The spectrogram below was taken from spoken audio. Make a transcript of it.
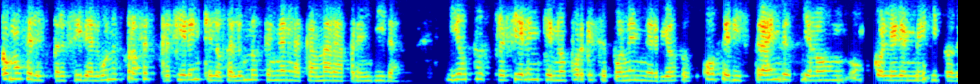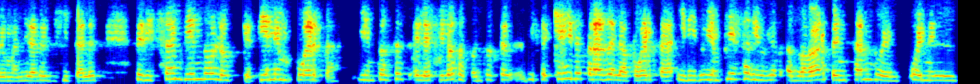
cómo se les percibe. Algunos profes prefieren que los alumnos tengan la cámara prendida y otros prefieren que no porque se ponen nerviosos o se distraen, decía un, colega en México de humanidades digitales, se distraen viendo los que tienen puertas y entonces él es filósofo, entonces dice, ¿qué hay detrás de la puerta? Y, y empieza a divagar pensando en, en el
